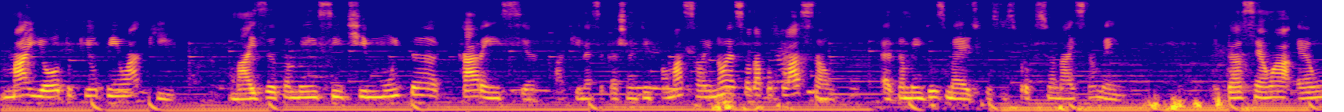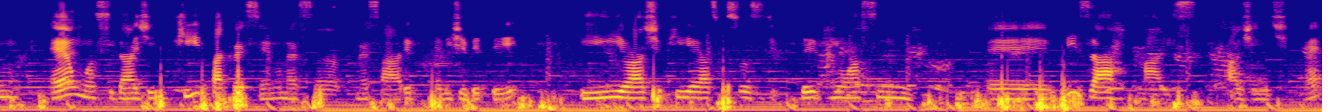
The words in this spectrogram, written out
maior do que eu tenho aqui mas eu também senti muita carência aqui nessa questão de informação e não é só da população, é também dos médicos, dos profissionais também. Então assim é uma é um é uma cidade que está crescendo nessa nessa área LGBT e eu acho que as pessoas deviam assim é, visar mais a gente, né?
